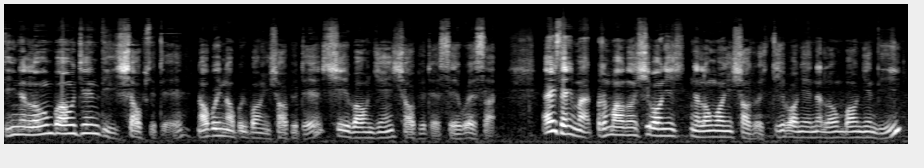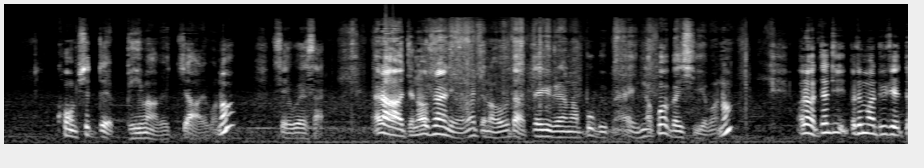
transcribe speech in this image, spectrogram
ဒီနှလုံးပေါင်းချင်းဒီရှောက်ဖြစ်တယ်နောက်ပိတ်နောက်ပိတ်ပေါင်းရင်ရှောက်ဖြစ်တယ်ရှေ့ပေါင်းချင်းရှောက်ဖြစ်တယ်ဆယ်ဝက်ဆိုင်အဲ့ဒီဆိုင်မှာပထမဆုံးရှေ့ပေါင်းချင်းနှလုံးပေါင်းချင်းရှောက်ဆိုရှေ့ပေါင်းချင်းနှလုံးပေါင်းချင်းဒီ ခွန်ဖြစ်တဲ့ဘေးမှာပဲကြာတယ်ပေါ့နော်ဆယ်ဝက်ဆိုင်အဲ့ဒါကျွန်တော် friend တွေပေါ့နော်ကျွန်တော်ဟိုတာ Telegram မှာပို့ပေးမယ်အဲ့နှစ်ခွက်ပဲရှိရပေါ့နော်အဲ့တော့တတိပထမဒုတိယတ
